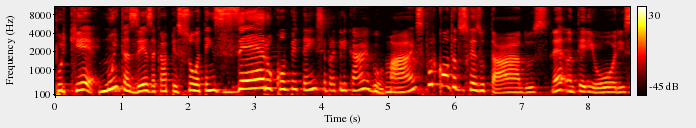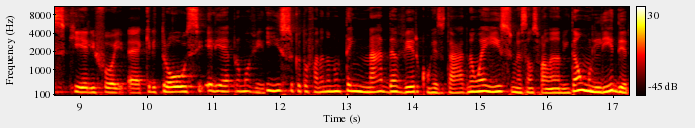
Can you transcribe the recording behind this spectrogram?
Porque muitas vezes aquela pessoa tem zero competência para aquele cargo, mas por conta dos resultados, né, anteriores que ele foi, é, que ele trouxe, ele é é promovido. E isso que eu estou falando não tem nada a ver com o resultado, não é isso que nós estamos falando. Então, um líder,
